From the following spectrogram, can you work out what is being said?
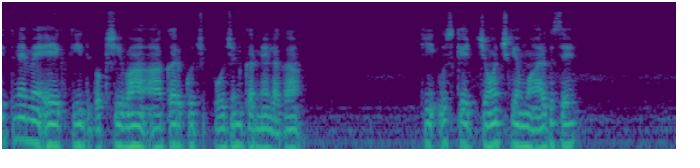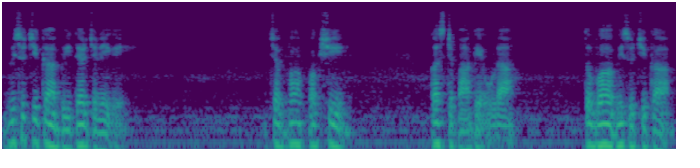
इतने में एक गीत पक्षी वहाँ आकर कुछ भोजन करने लगा कि उसके चौंच के मार्ग से विसुचिका भीतर चली गई। जब वह पक्षी कष्ट पाके उड़ा तो वह विसुचिका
